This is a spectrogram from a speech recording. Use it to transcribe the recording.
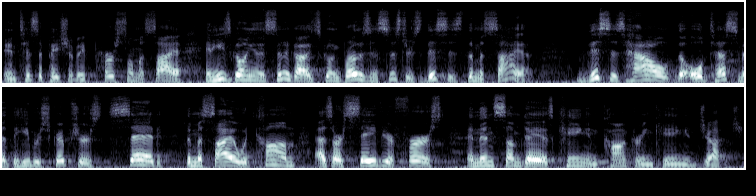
anticipation of a personal Messiah. And he's going in the synagogue, he's going, Brothers and sisters, this is the Messiah. This is how the Old Testament, the Hebrew Scriptures, said the Messiah would come as our Savior first, and then someday as King and conquering King and Judge.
